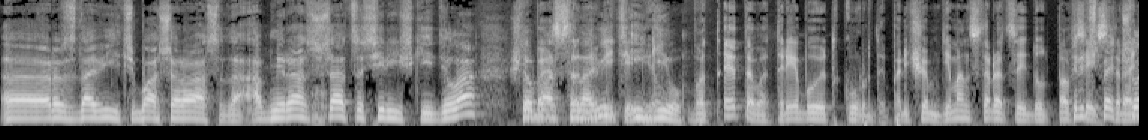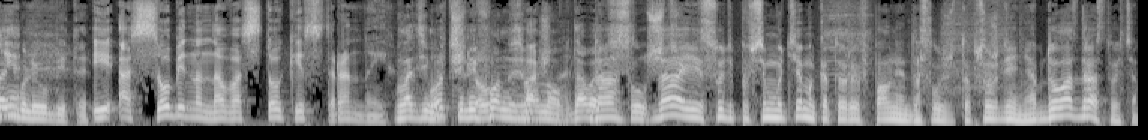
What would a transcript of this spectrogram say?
э, раздавить Башара Асада, а вмешаться в сирийские дела, чтобы, чтобы остановить, остановить ИГИЛ. ИГИЛ. Вот этого требуют курды. Причем демонстрации идут по всей стране. человек были убиты. И особенно на востоке страны. Владимир, вот телефонный звонок. Важно. Давайте да, слушать. Да, и судя по всему, темы, которые вполне дослужат обсуждения. Абдулла, здравствуйте.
